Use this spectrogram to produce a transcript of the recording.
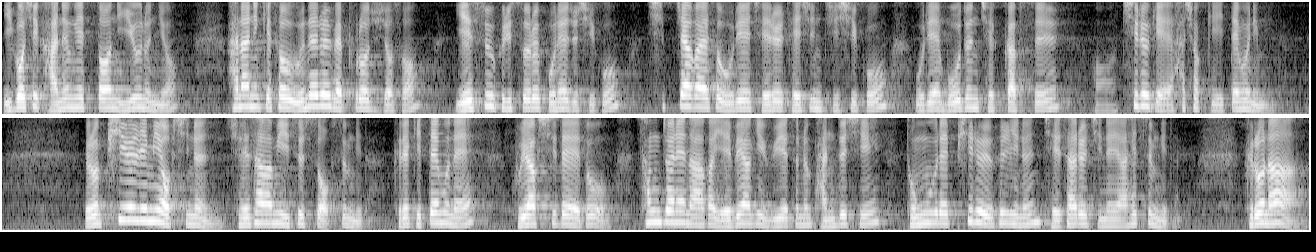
이것이 가능했던 이유는요. 하나님께서 은혜를 베풀어 주셔서 예수 그리스도를 보내 주시고 십자가에서 우리의 죄를 대신 지시고 우리의 모든 죄값을 어, 치르게 하셨기 때문입니다. 여러분 피 흘림이 없이는 죄 사함이 있을 수 없습니다. 그랬기 때문에 구약 시대에도 성전에 나아가 예배하기 위해서는 반드시 동물의 피를 흘리는 제사를 지내야 했습니다. 그러나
